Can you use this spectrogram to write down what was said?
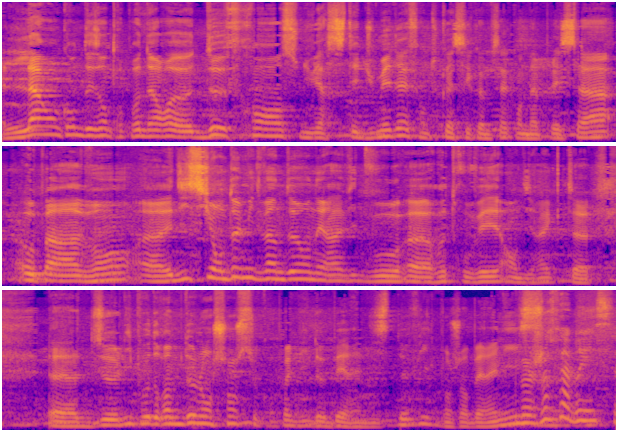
La rencontre des entrepreneurs euh, de France, Université du MEDEF, en tout cas c'est comme ça qu'on appelait ça auparavant. Euh, édition 2022, on est ravis de vous euh, retrouver en direct de l'hippodrome de Longchamp sous compagnie de Bérénice Deville. Bonjour Bérénice. Bonjour Fabrice.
